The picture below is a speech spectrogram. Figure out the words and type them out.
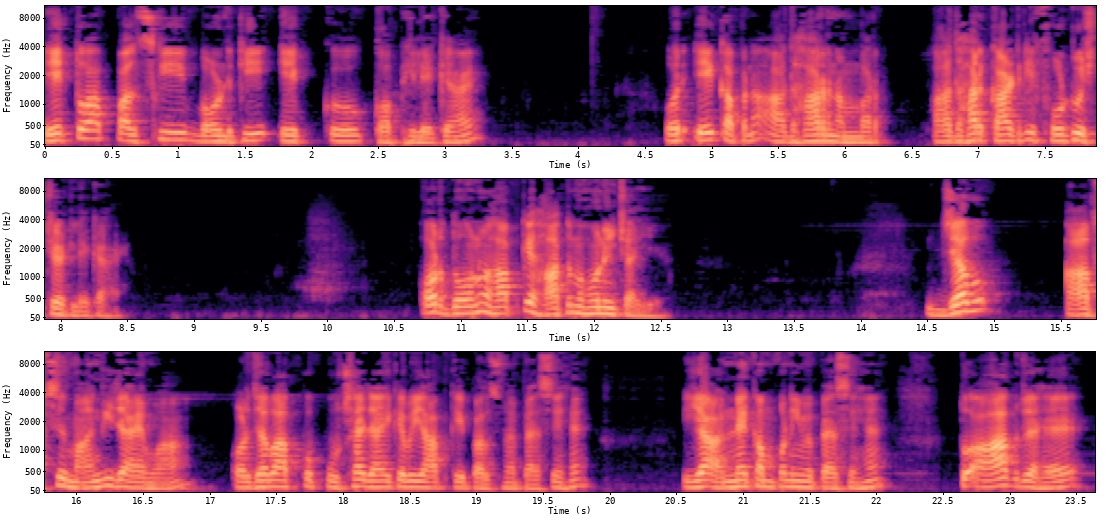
एक तो आप पल्स की, बॉन्ड की एक कॉपी लेके आए और एक अपना आधार नंबर, आधार कार्ड की फ़ोटो स्टेट लेके आए। और दोनों आपके हाथ में होनी चाहिए। जब आपसे मांगी जाए वहाँ और जब आपको पूछा जाए कि भाई आपके पल्स में पैसे हैं या अन्य कंपनी में पैसे हैं तो आप जो है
